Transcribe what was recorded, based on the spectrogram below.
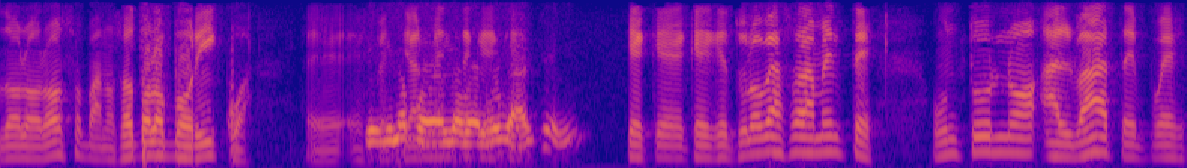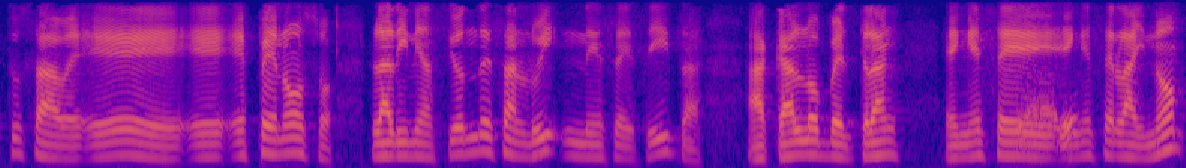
doloroso para nosotros los boricuas, eh, especialmente que, que, que, que, tú lo veas solamente un turno al bate, pues tú sabes, es penoso. La alineación de San Luis necesita a Carlos Beltrán en ese, en ese line-up,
